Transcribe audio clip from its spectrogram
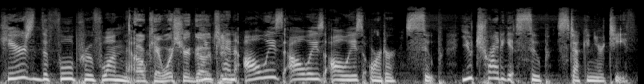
Here's the foolproof one though. Okay, what's your go-to? You can always, always, always order soup. You try to get soup stuck in your teeth,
